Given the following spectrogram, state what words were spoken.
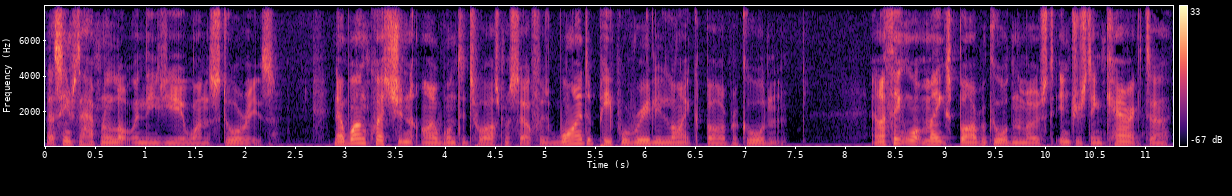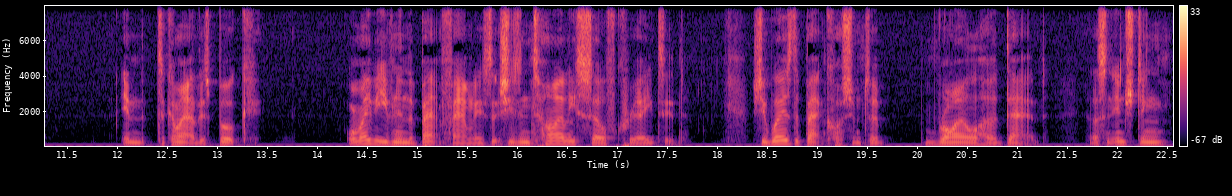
that seems to happen a lot in these year one stories. Now, one question I wanted to ask myself is why do people really like Barbara Gordon? And I think what makes Barbara Gordon the most interesting character in to come out of this book, or maybe even in the Bat family, is that she's entirely self-created. She wears the Bat costume to rile her dad. That's an interesting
